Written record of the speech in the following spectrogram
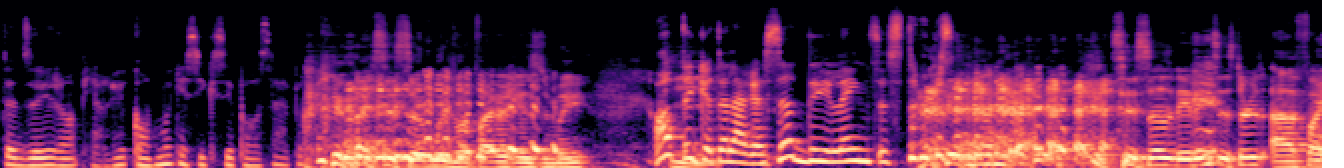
te dire, genre, Pierre-Luc, conte-moi qu'est-ce qui s'est passé après. ouais, c'est ça, moi, je vais te faire un résumé. Ah, Puis- peut-être que t'as la recette des Lane Sisters. c'est ça, les Lane Sisters, à la fin,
